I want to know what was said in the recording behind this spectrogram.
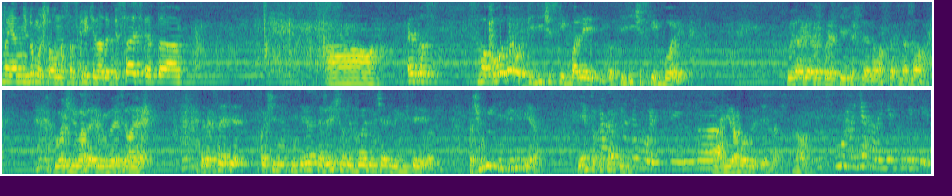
ну я не думаю, что он на санскрите надо писать, это, э, это свобода от физических болезней, от физических болей. Вы, дорогая, уж простите, что я на вас так нажал. Вы очень уважаемый мной человек. Это, кстати, очень интересная женщина, у нее двое замечательных детей. Почему вы их не привели? А? Я им только удовольствием, но... А, они работают здесь, да? Но... Муж уехал, и нет детей.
